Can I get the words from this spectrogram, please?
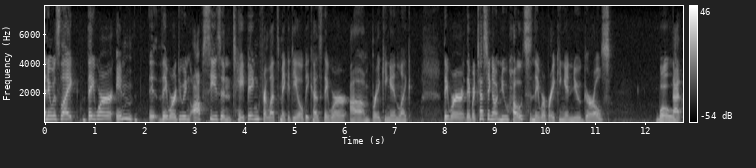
And it was like they were in they were doing off-season taping for Let's Make a Deal because they were um, breaking in like they were they were testing out new hosts and they were breaking in new girls. Whoa. That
